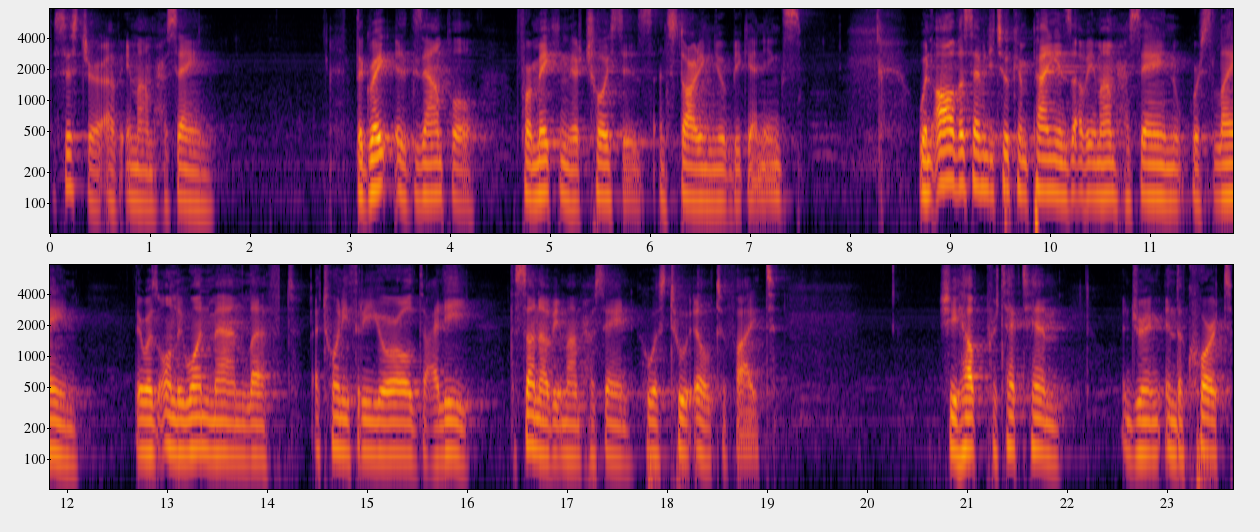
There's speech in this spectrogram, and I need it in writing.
the sister of Imam Hussein. The great example for making their choices and starting new beginnings. When all the 72 companions of Imam Hussein were slain, there was only one man left, a 23 year old Ali, the son of Imam Hussein, who was too ill to fight. She helped protect him during, in the court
